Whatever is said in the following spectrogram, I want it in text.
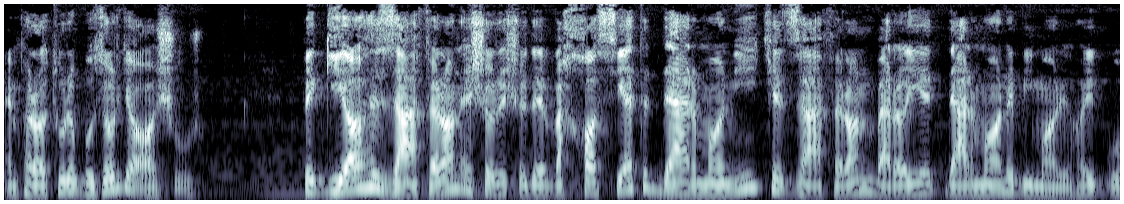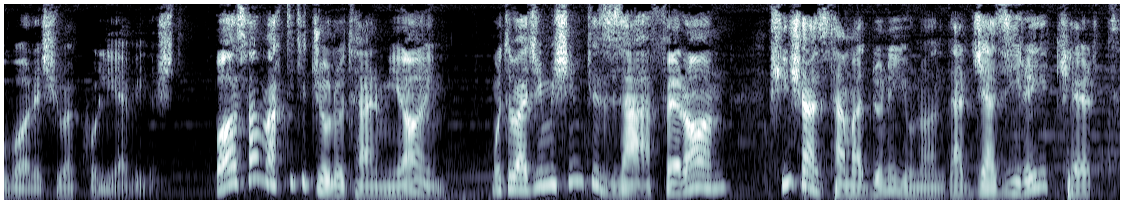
امپراتور بزرگ آشور به گیاه زعفران اشاره شده و خاصیت درمانی که زعفران برای درمان بیماری های گوارشی و کلیوی داشته. باز هم وقتی که جلوتر میایم متوجه میشیم که زعفران پیش از تمدن یونان در جزیره کرت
